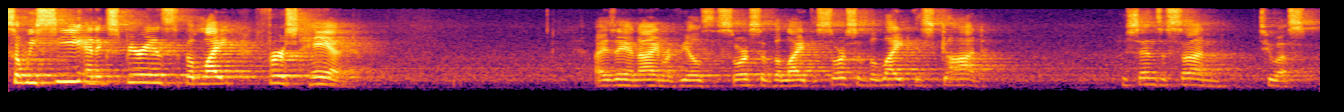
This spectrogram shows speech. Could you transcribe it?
So we see and experience the light firsthand. Isaiah 9 reveals the source of the light. The source of the light is God, who sends a Son to us.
